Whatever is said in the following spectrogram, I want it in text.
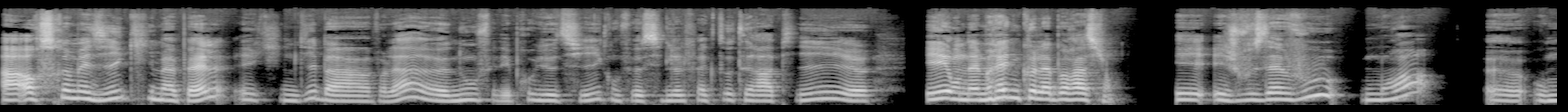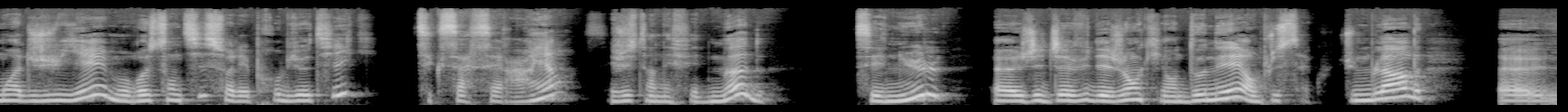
à Horse Remedy qui m'appelle et qui me dit bah voilà, euh, nous on fait des probiotiques, on fait aussi de l'olfactothérapie euh, et on aimerait une collaboration. Et, je vous avoue, moi, au mois de juillet, mon ressenti sur les probiotiques, c'est que ça sert à rien, c'est juste un effet de mode, c'est nul, euh, j'ai déjà vu des gens qui en donnaient, en plus ça coûte une blinde. Euh,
